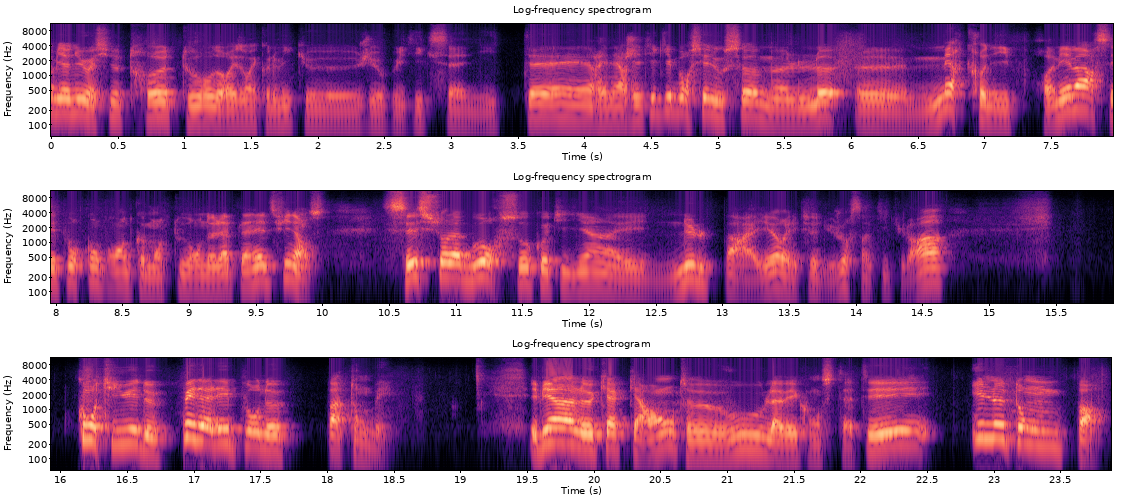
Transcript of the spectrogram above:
et bienvenue, voici notre tour d'horizon économique, euh, géopolitique, sanitaire, énergétique et boursier. Nous sommes le euh, mercredi 1er mars et pour comprendre comment tourne la planète finance, c'est sur la bourse au quotidien et nulle part ailleurs. Et l'épisode du jour s'intitulera Continuer de pédaler pour ne pas tomber. Eh bien, le CAC 40, vous l'avez constaté, il ne tombe pas.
